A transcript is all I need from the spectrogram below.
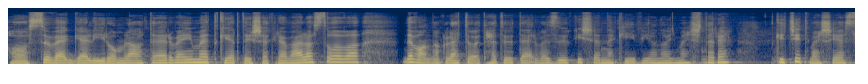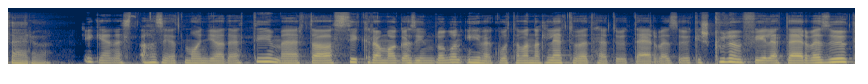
ha szöveggel írom le a terveimet, kérdésekre válaszolva, de vannak letölthető tervezők is, ennek Évi a nagymestere. Kicsit mesélsz erről? Igen, ezt azért mondja Detti, mert a Szikra magazin blogon évek óta vannak letölthető tervezők, és különféle tervezők,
